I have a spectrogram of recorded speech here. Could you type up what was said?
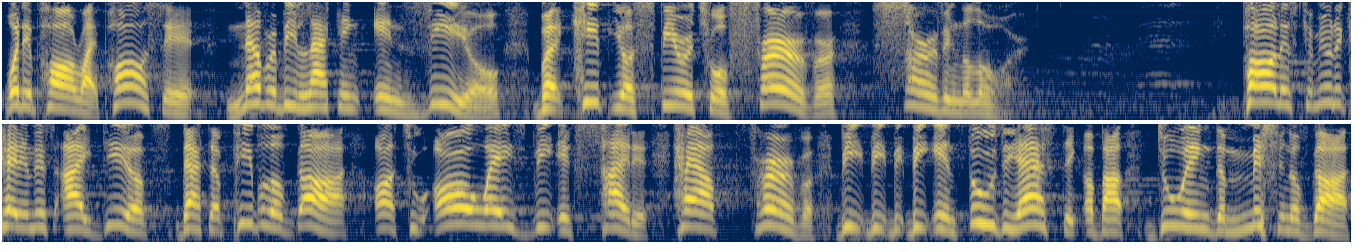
What did Paul write? Paul said, Never be lacking in zeal, but keep your spiritual fervor serving the Lord. Paul is communicating this idea that the people of God are to always be excited, have fervor, be, be, be enthusiastic about doing the mission of God.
